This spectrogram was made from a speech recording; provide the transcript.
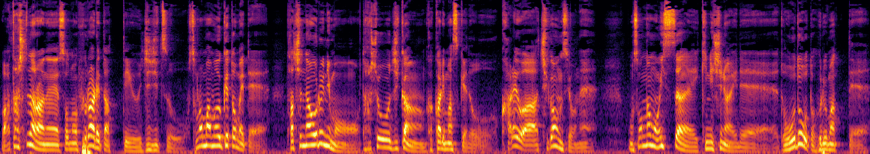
私ならね、その振られたっていう事実をそのまま受け止めて、立ち直るにも多少時間かかりますけど、彼は違うんすよね。もうそんなもん一切気にしないで、堂々と振る舞って、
